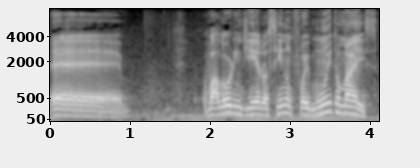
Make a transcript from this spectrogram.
É, o valor em dinheiro assim não foi muito, mas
